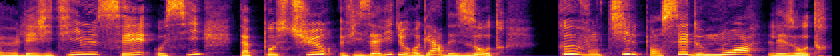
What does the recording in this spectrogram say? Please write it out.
euh, légitime, c'est aussi ta posture vis-à-vis -vis du regard des autres. Que vont-ils penser de moi, les autres?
